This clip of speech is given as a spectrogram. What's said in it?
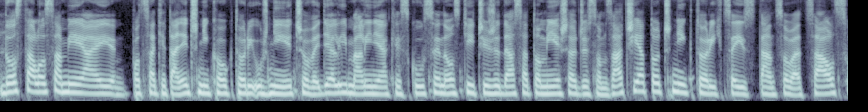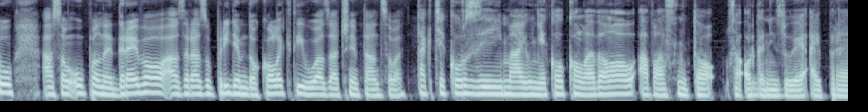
dostalo sa mi aj v podstate tanečníkov, ktorí už niečo vedeli, mali nejaké skúsenosti, čiže dá sa to miešať, že som začiatočník, ktorý chce ísť tancovať salsu a som úplne drevo a zrazu prídem do kolektívu a začnem tancovať. Tak tie kurzy majú niekoľko levelov a vlastne to sa organizuje aj pre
